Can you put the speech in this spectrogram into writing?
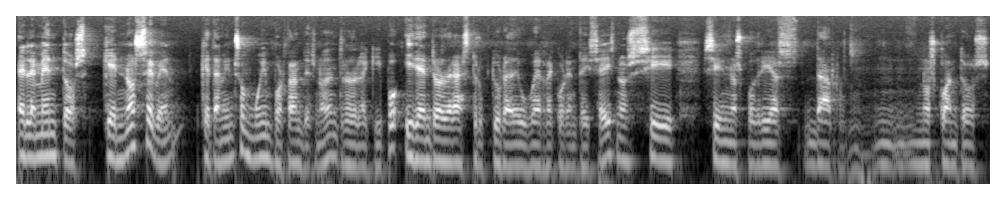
elementos que no se ven, que también son muy importantes ¿no? dentro del equipo y dentro de la estructura de VR46. No sé si, si nos podrías dar unos cuantos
